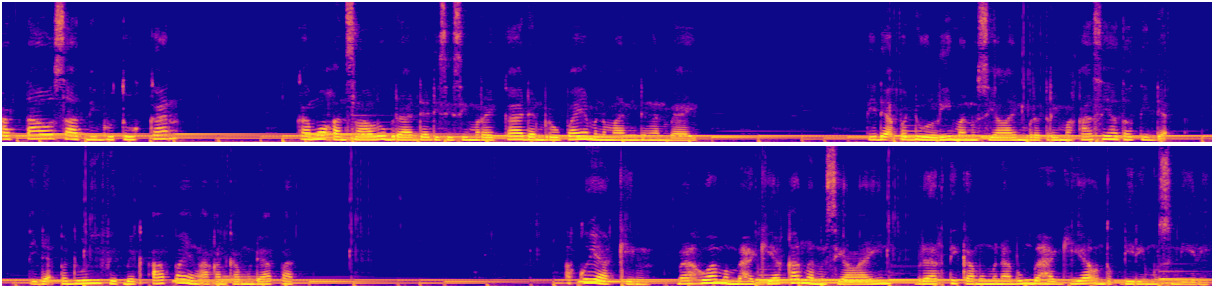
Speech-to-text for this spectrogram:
atau saat dibutuhkan, kamu akan selalu berada di sisi mereka dan berupaya menemani dengan baik. Tidak peduli manusia lain berterima kasih atau tidak tidak peduli feedback apa yang akan kamu dapat. Aku yakin bahwa membahagiakan manusia lain berarti kamu menabung bahagia untuk dirimu sendiri,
